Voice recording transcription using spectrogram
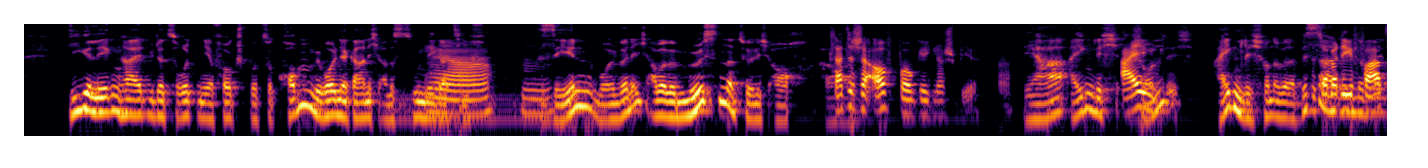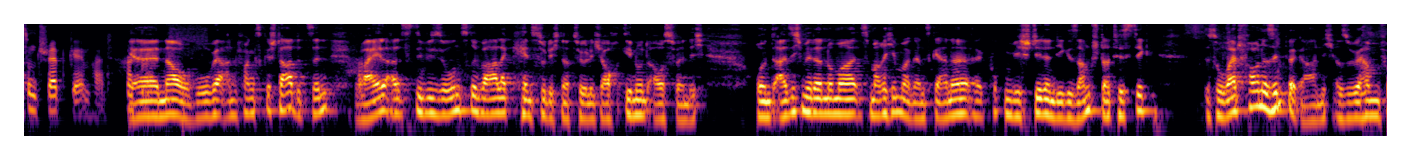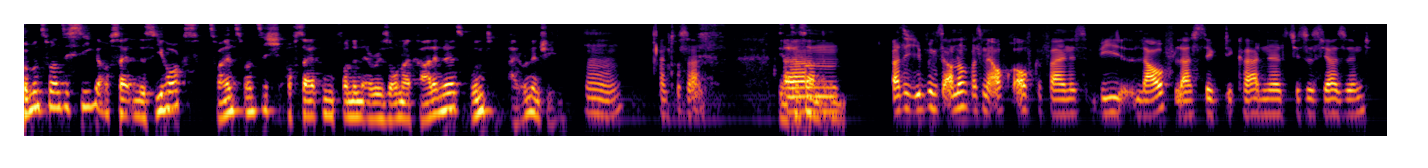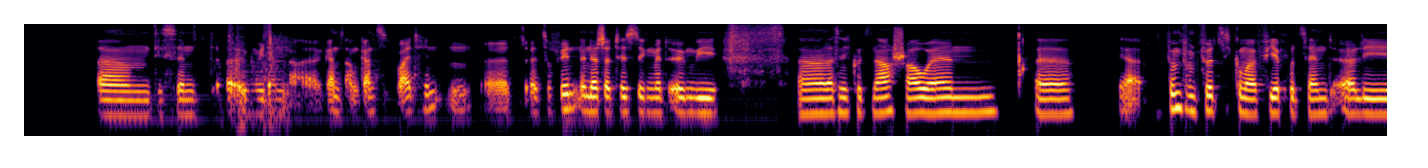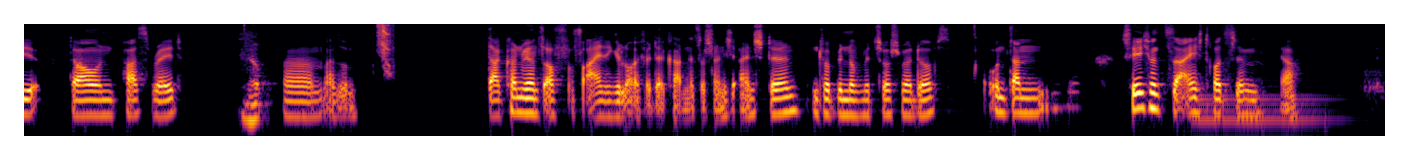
die Gelegenheit, wieder zurück in die Erfolgsspur zu kommen. Wir wollen ja gar nicht alles zu negativ ja. hm. sehen, wollen wir nicht. Aber wir müssen natürlich auch. Äh, Klassische Aufbaugegnerspiel. Ja, eigentlich. Eigentlich. Schon. Eigentlich schon, aber da bist das du aber halt die Gefahr zum Trap-Game hat. Genau, wo wir anfangs gestartet sind, weil als Divisionsrivale kennst du dich natürlich auch in- und auswendig. Und als ich mir dann nochmal, das mache ich immer ganz gerne, äh, gucken, wie steht denn die Gesamtstatistik, so weit vorne sind wir gar nicht. Also wir haben 25 Siege auf Seiten des Seahawks, 22 auf Seiten von den Arizona Cardinals und ein Unentschieden. Mhm. Interessant. Interessant. Ähm, was ich übrigens auch noch, was mir auch aufgefallen ist, wie lauflastig die Cardinals dieses Jahr sind. Ähm, die sind äh, irgendwie dann äh, ganz, ganz weit hinten äh, zu, äh, zu, finden in der Statistik mit irgendwie, äh, lass mich kurz nachschauen, äh, ja, 45,4% Early Down Pass Rate. Ja. Ähm, also da können wir uns auf, auf einige Läufe der Karten jetzt wahrscheinlich einstellen in Verbindung mit Joshua Dobbs. Und dann sehe ich uns da eigentlich trotzdem, ja,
